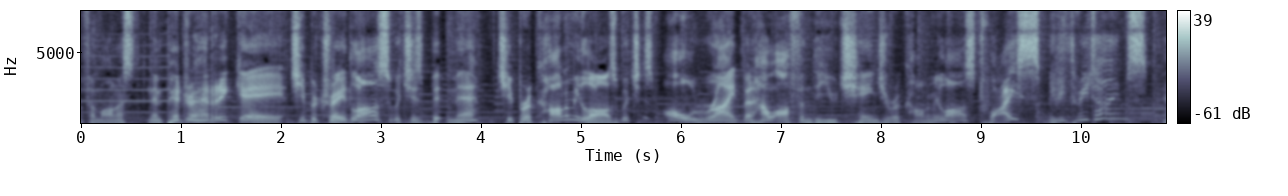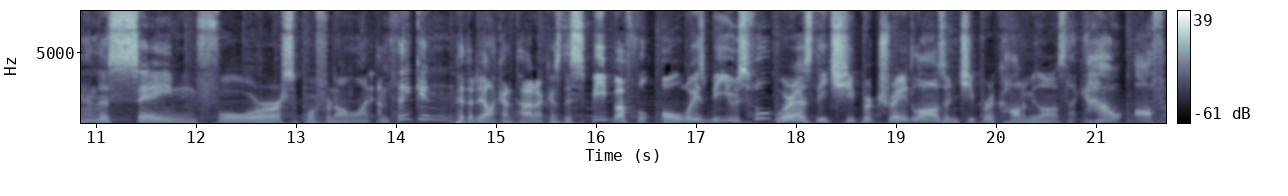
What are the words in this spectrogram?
if I'm honest. And then Pedro Henrique. Cheaper trade laws, which is a bit meh. Cheaper economy laws, which is alright, but how often do you change your economy laws? Twice? Maybe three times? And the same for support for non-aligned. I'm thinking Pedro de Alcantara, because the speed buff will always be useful, whereas the cheaper trade laws and cheaper economy laws, like how off,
